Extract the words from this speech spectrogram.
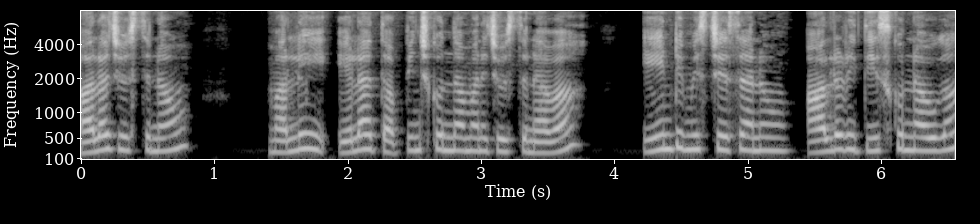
అలా చూస్తున్నావు? మళ్ళీ ఎలా తప్పించుకుందామని చూస్తున్నావా? ఏంటి మిస్ చేశాను? ఆల్రెడీ తీసుకున్నావుగా?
